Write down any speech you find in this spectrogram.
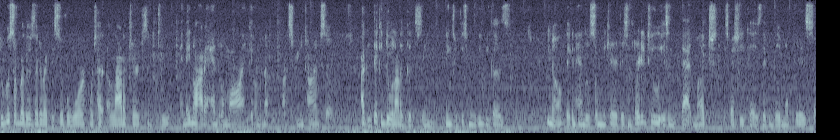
the Russo brothers, they directed Civil War, which had a lot of characters in it too, and they know how to handle them all and give them enough on screen time, so I think they can do a lot of good thing, things with this movie because, you know, they can handle so many characters, and 32 isn't that much, especially because they've been building up for this, so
